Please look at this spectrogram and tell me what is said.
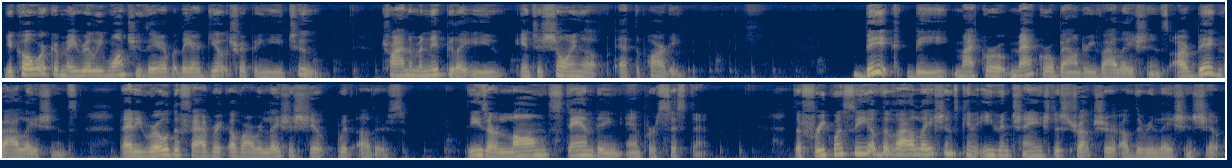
Your coworker may really want you there, but they are guilt tripping you too, trying to manipulate you into showing up at the party. Big B micro macro boundary violations are big violations that erode the fabric of our relationship with others. These are long standing and persistent. The frequency of the violations can even change the structure of the relationship.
